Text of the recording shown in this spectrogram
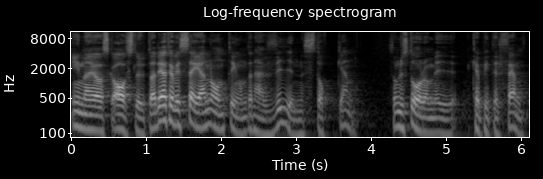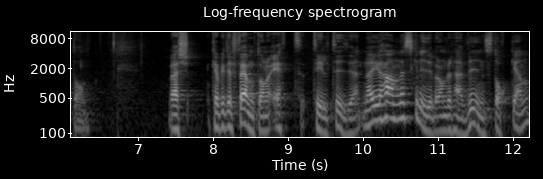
innan jag ska avsluta, det är att jag vill säga någonting om den här vinstocken som det står om i kapitel 15. Vers, kapitel 15 och 1 till 10. När Johannes skriver om den här vinstocken,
